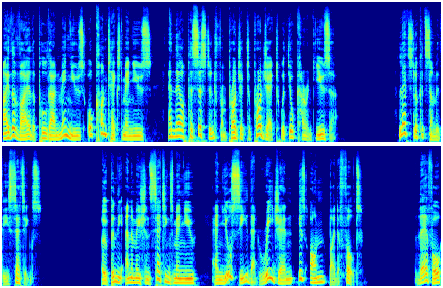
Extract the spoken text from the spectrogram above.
either via the pull down menus or context menus, and they are persistent from project to project with your current user. Let's look at some of these settings. Open the Animation Settings menu, and you'll see that Regen is on by default. Therefore,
